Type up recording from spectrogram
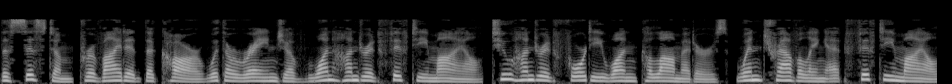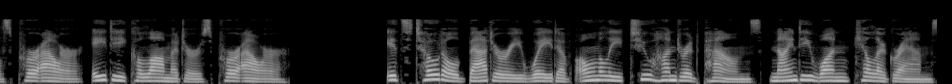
the system provided the car with a range of 150 mile (241 kilometers) when traveling at 50 miles per hour (80 kilometers per hour). Its total battery weight of only 200 pounds 91 kilograms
